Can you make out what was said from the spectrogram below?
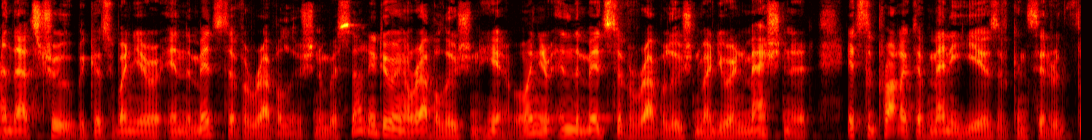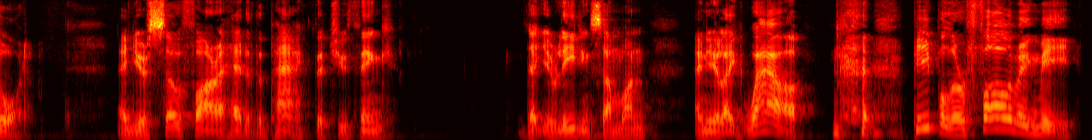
And that's true because when you're in the midst of a revolution, and we're certainly doing a revolution here, but when you're in the midst of a revolution, when you're enmeshed in it, it's the product of many years of considered thought. And you're so far ahead of the pack that you think that you're leading someone and you're like, wow, people are following me.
